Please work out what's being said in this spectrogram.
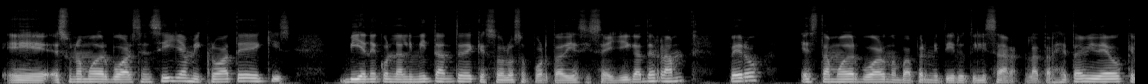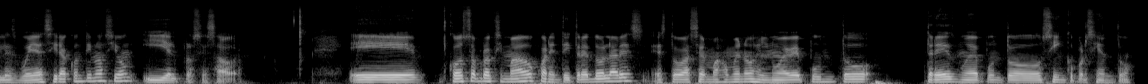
Eh, es una motherboard sencilla, micro ATX. Viene con la limitante de que solo soporta 16 GB de RAM, pero esta motherboard nos va a permitir utilizar la tarjeta de video que les voy a decir a continuación y el procesador. Eh, costo aproximado 43 dólares. Esto va a ser más o menos el 9.3, 9.5%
